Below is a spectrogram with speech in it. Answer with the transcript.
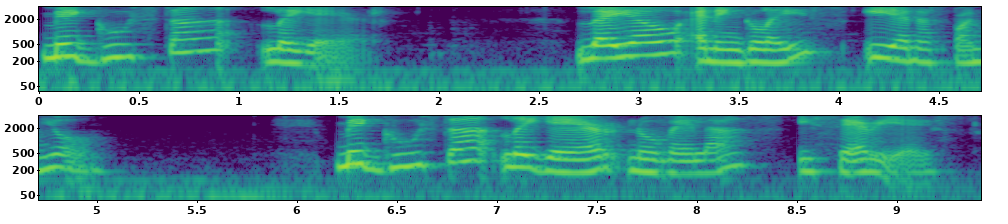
Me gusta leer. Leo en inglés y en español. Me gusta leer novelas y series.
